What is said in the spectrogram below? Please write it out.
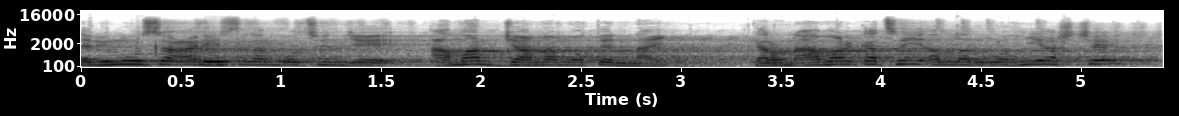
নবী মুসা আলী ইসলাম বলছেন যে, আমার জানা মতে নাই। কারণ আমার কাছেই আল্লাহর ওয়াহি আসছে।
